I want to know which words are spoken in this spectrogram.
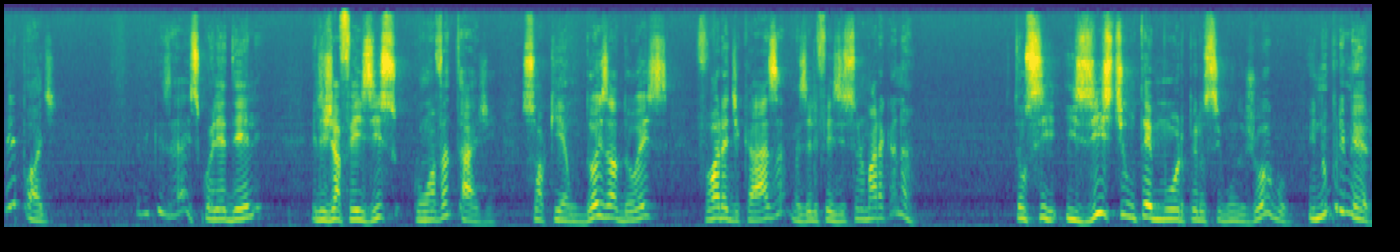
Ele pode. Se ele quiser escolher dele, ele já fez isso com a vantagem. Só que é um 2 a 2 fora de casa, mas ele fez isso no Maracanã. Então, se existe um temor pelo segundo jogo, e no primeiro,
